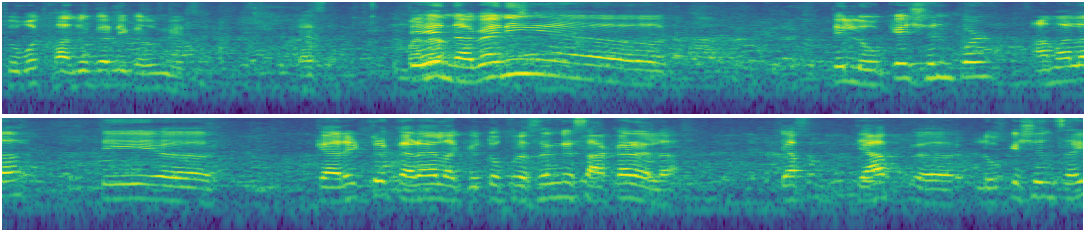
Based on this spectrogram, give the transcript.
सोबत खानोकरनी करून घेतला. त्याचा ते हे नव्याने ते लोकेशन पण आम्हाला ते कॅरेक्टर करायला किंवा तो प्रसंग साकारायला त्या त्या लोकेशनचाही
